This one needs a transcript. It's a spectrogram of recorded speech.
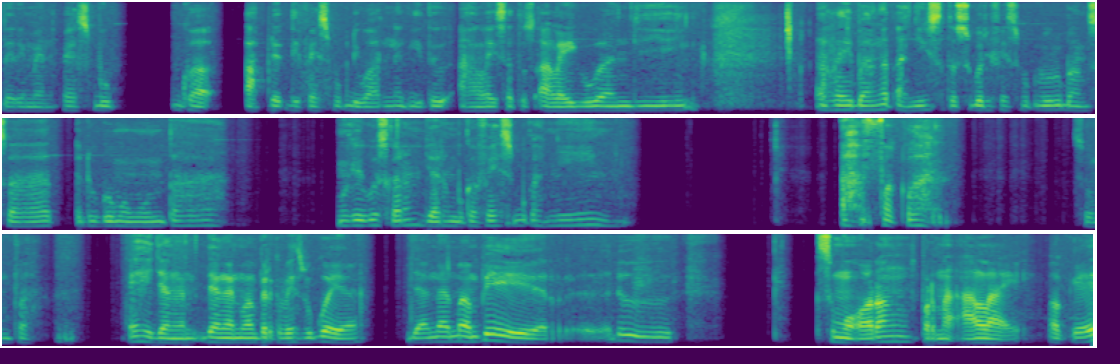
Dari main Facebook gue update di Facebook di warnet gitu. Alay status alay gue anjing. Alay banget anjing status gue di Facebook dulu bangsat. Aduh gue mau muntah. Mungkin gue sekarang jarang buka Facebook anjing. Ah fuck lah. Sumpah. Eh jangan jangan mampir ke Facebook gue ya jangan mampir. Aduh. Semua orang pernah alay oke? Okay?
